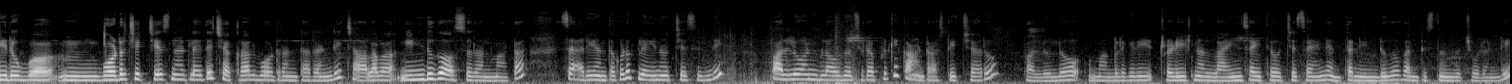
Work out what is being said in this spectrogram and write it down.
మీరు బోర్డర్ చెక్ చేసినట్లయితే చక్రాల బోర్డర్ అంటారండి. చాలా బాగా నిండుగా వస్తుంది అనమాట శారీ అంతా కూడా ప్లెయిన్ వచ్చేసింది. పళ్ళు అండ్ బ్లౌజ్ వచ్చేటప్పటికి కాంట్రాస్ట్ ఇచ్చారు. పళ్ళులో మంగళగిరి ట్రెడిషనల్ లైన్స్ అయితే వచ్చేసాయండి. ఎంత నిండుగా కనిపిస్తుందో చూడండి.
